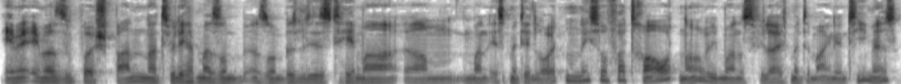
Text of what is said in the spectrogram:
immer, immer super spannend. Natürlich hat man so ein, so ein bisschen dieses Thema, ähm, man ist mit den Leuten nicht so vertraut, ne, wie man es vielleicht mit dem eigenen Team ist.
